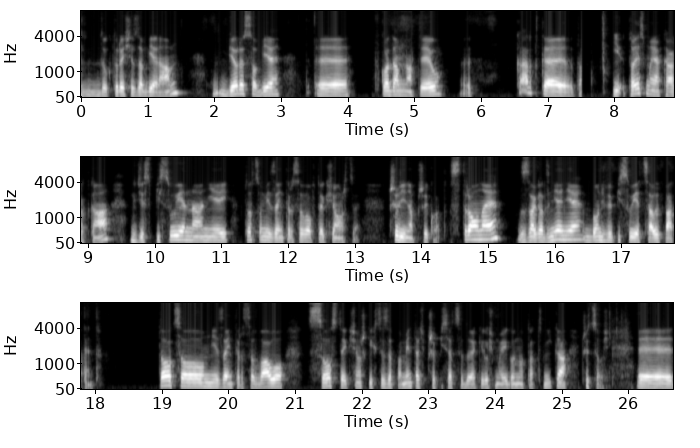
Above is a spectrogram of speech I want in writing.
do której się zabieram, biorę sobie, wkładam na tył kartkę. I to jest moja kartka, gdzie spisuję na niej to, co mnie zainteresowało w tej książce. Czyli na przykład stronę, zagadnienie, bądź wypisuję cały patent. To, co mnie zainteresowało, co z tej książki chcę zapamiętać, przepisać sobie do jakiegoś mojego notatnika czy coś. E,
